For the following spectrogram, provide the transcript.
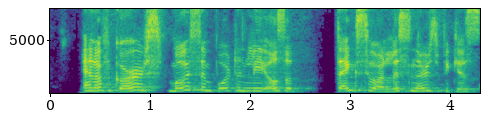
and of course, most importantly, also thanks to our listeners because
